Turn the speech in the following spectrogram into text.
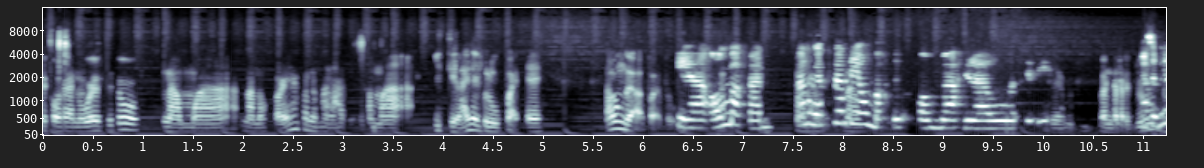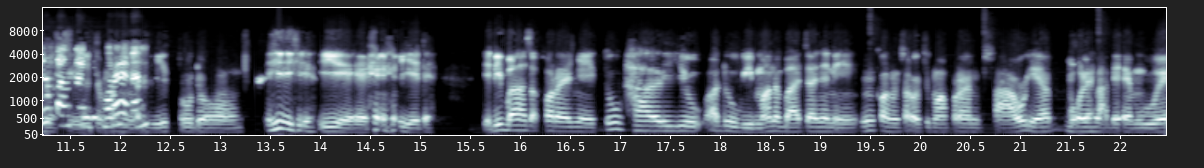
The Korean Wave itu nama nama Korea apa nama nama istilahnya gue lupa ya tahu nggak apa tuh? Ya ombak kan? Kan Nah, western ya ombak tuh ombak di laut gitu ya. bener juga Maksudnya sih pantai di Korea, nggak kan? gitu dong. Iya iya iya deh. Jadi bahasa Koreanya itu Hallyu. Aduh gimana bacanya nih? Ini kalau misalnya Ultima Friends tahu ya boleh lah DM gue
